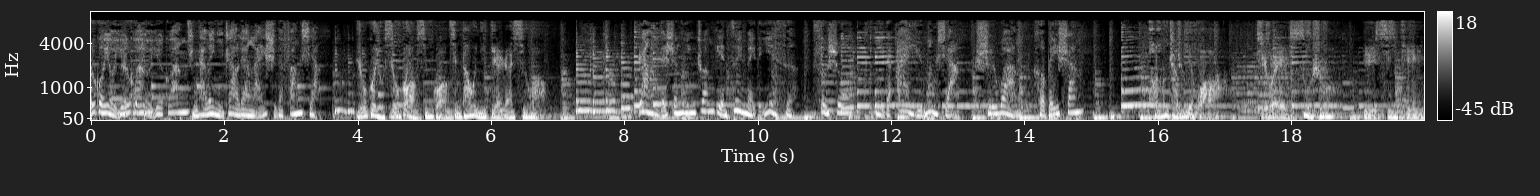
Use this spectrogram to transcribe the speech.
如果有月光，有月光，请它为你照亮来时的方向；如果有星光，星光，请它为你点燃希望。让你的声音装点最美的夜色，诉说你的爱与梦想、失望和悲伤。鹏城夜话，只为诉说与倾听。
